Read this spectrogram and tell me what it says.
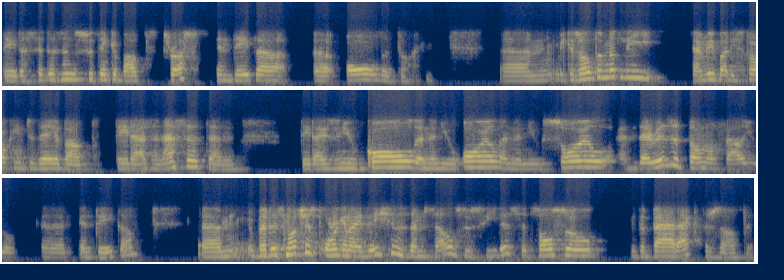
data citizens who think about trust in data uh, all the time. Um, because ultimately, everybody's talking today about data as an asset and data is a new gold and a new oil and a new soil. And there is a ton of value uh, in data. Um, but it's not just organizations themselves who see this, it's also the bad actors out there.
